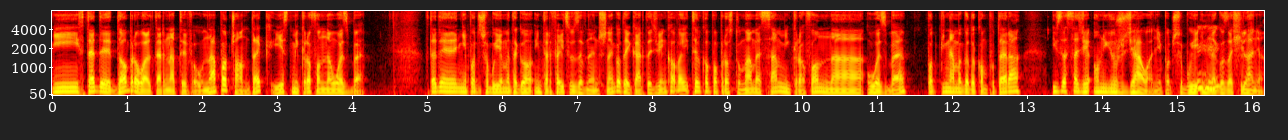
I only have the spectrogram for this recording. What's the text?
I wtedy dobrą alternatywą na początek jest mikrofon na USB. Wtedy nie potrzebujemy tego interfejsu zewnętrznego, tej karty dźwiękowej, tylko po prostu mamy sam mikrofon na USB, podpinamy go do komputera i w zasadzie on już działa, nie potrzebuje innego zasilania.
